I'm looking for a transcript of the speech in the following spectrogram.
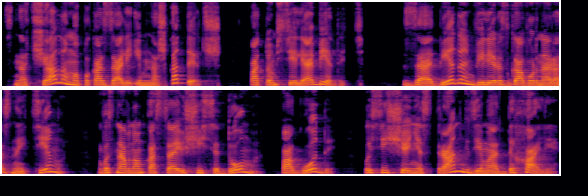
Сначала мы показали им наш коттедж, потом сели обедать. За обедом вели разговор на разные темы, в основном касающиеся дома, погоды, посещения стран, где мы отдыхали.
